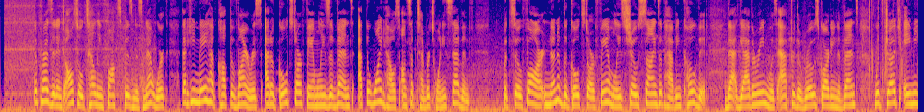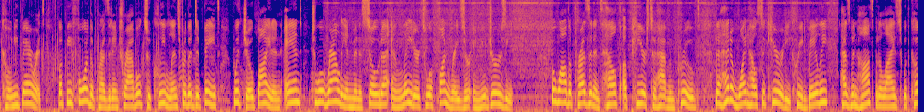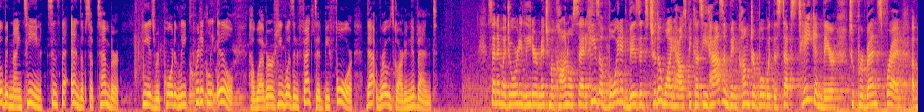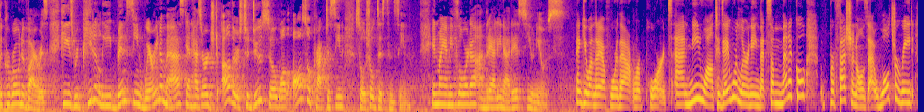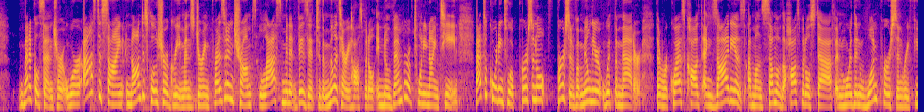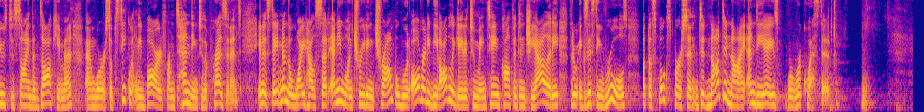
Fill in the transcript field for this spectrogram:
The president also telling Fox Business Network that he may have caught the virus at a Gold Star Family's event at the White House on September 27th. But so far, none of the Gold Star families show signs of having COVID. That gathering was after the Rose Garden event with Judge Amy Coney Barrett, but before the president traveled to Cleveland for the debates with Joe Biden and to a rally in Minnesota and later to a fundraiser in New Jersey. But while the president's health appears to have improved, the head of White House security, Crede Bailey, has been hospitalized with COVID 19 since the end of September. He is reportedly critically ill. However, he was infected before that Rose Garden event. Senate Majority Leader Mitch McConnell said he's avoided visits to the White House because he hasn't been comfortable with the steps taken there to prevent spread of the coronavirus. He's repeatedly been seen wearing a mask and has urged others to do so while also practicing social distancing. In Miami, Florida, Andrea Linares, U News. Thank you, Andrea, for that report. And meanwhile, today we're learning that some medical professionals at Walter Reed Medical Center were asked to sign non disclosure agreements during President Trump's last minute visit to the military hospital in November of 2019. That's according to a personal person familiar with the matter. The request caused anxiety among some of the hospital staff, and more than one person refused to sign the document and were subsequently barred from tending to the president. In a statement, the White House said anyone treating Trump would already be obligated to maintain confidentiality through existing existing rules, but the spokesperson did not deny NDAs were requested.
